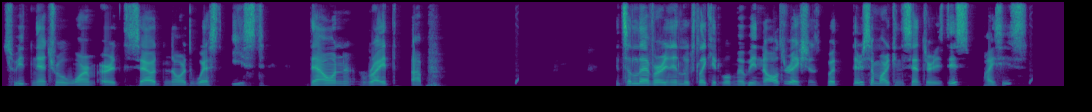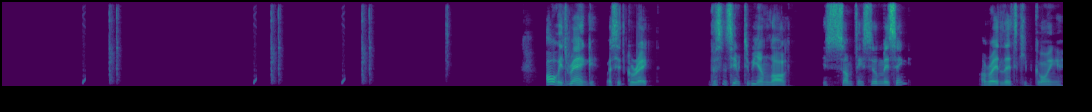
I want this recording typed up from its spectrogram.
Sweet natural warm earth, south, north, west, east, down, right, up. It's a lever and it looks like it will move in all directions, but there's a mark in the center. Is this Pisces? Oh, it rang. Was it correct? Doesn't seem to be unlocked. Is something still missing? Alright, let's keep going.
